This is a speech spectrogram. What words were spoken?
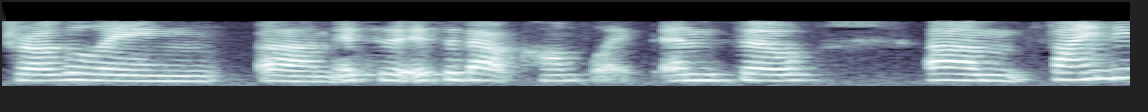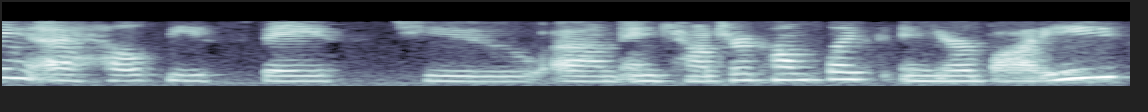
struggling. Um, it's a, it's about conflict, and so um, finding a healthy space to um, encounter conflict in your body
